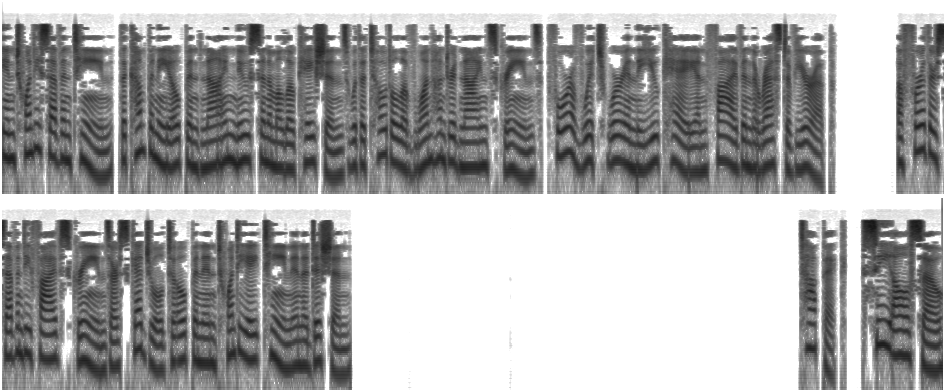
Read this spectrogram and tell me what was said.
In 2017, the company opened nine new cinema locations with a total of 109 screens, four of which were in the UK and five in the rest of Europe. A further 75 screens are scheduled to open in 2018 in addition. Topic. See also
